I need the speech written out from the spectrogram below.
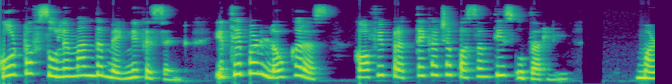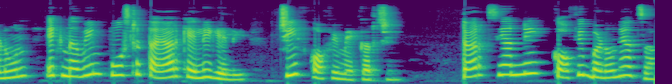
court of Suleiman the magnificent इथे पण लवकरच कॉफी प्रत्येकाच्या पसंतीस उतरली. म्हणून एक नवीन पोस्ट तयार केली गेली चीफ कॉफी मेकरची. टर्क्स यांनी कॉफी बनवण्याचा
